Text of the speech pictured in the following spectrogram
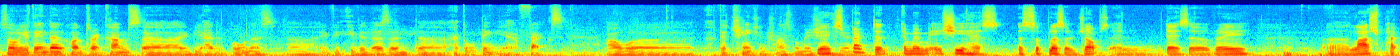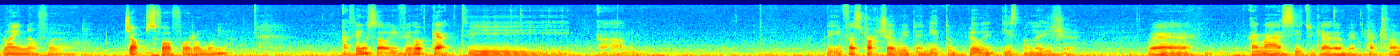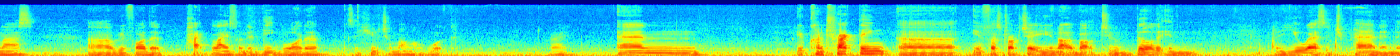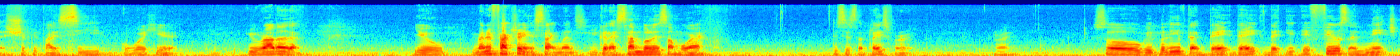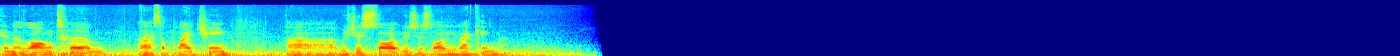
So if the Indian contract comes, uh, it'll be added bonus. Uh, if, it, if it doesn't, uh, I don't think it affects our the change in transformation. We here. expect that MMHE has a surplus of jobs and there's a very uh, large pipeline of uh, jobs for, for Ramunia. I think so. If you look at the um, the infrastructure we they need to build in East Malaysia, where MISC together with Petronas, uh, with all the pipelines on the deep water, it's a huge amount of work, right? And you're contracting uh, infrastructure. You're not about to build it in the U.S. and Japan and then ship it by sea over here. You rather that you manufacture in segments, you could assemble it somewhere. This is the place for it, right? So we believe that they, they, they it, it fills a niche in the long-term uh, supply chain, Uh, which is sor- which is sorely lacking.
